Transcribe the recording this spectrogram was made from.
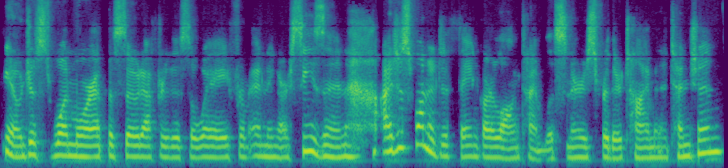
you know, just one more episode after this away from ending our season, I just wanted to thank our longtime listeners for their time and attention.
